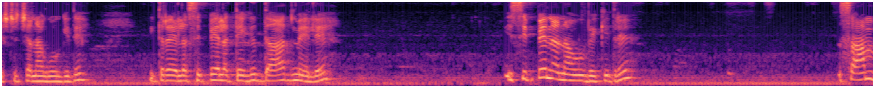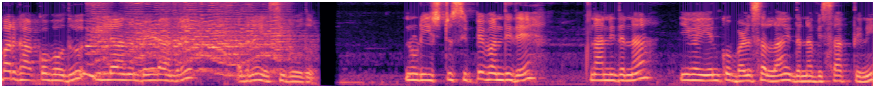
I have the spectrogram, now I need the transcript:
ಎಷ್ಟು ಚೆನ್ನಾಗಿ ಹೋಗಿದೆ. ಈ ಥರ ಎಲ್ಲ ಸಿಪ್ಪೆ ಎಲ್ಲ ತೆಗೆದಾದಮೇಲೆ ಈ ಸಿಪ್ಪೆನ ನಾವು ಬೇಕಿದ್ರೆ ಸಾಂಬಾರ್ಗೆ ಹಾಕ್ಕೋಬೋದು, ಇಲ್ಲ ಬೇಡ ಅಂದರೆ ಅದನ್ನು ಎಸಿಬೋದು. ನೋಡಿ, ಇಷ್ಟು ಸಿಪ್ಪೆ ಬಂದಿದೆ. ನಾನು ಇದನ್ನು ಈಗ ಏನಕ್ಕೂ ಬಳಸಲ್ಲ, ಇದನ್ನು ಬಿಸಾಕ್ತೀನಿ.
